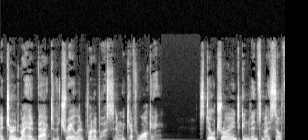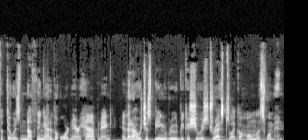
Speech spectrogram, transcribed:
I turned my head back to the trail in front of us and we kept walking, still trying to convince myself that there was nothing out of the ordinary happening and that I was just being rude because she was dressed like a homeless woman.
